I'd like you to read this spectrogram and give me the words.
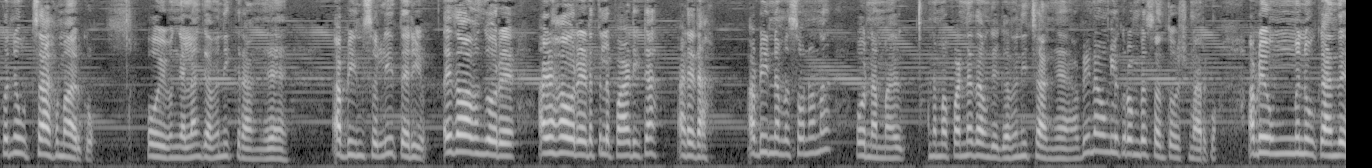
கொஞ்சம் உற்சாகமாக இருக்கும். ஓ இவங்கெல்லாம் கவனிக்கிறாங்க அப்படின்னு சொல்லி தெரியும். ஏதோ அவங்க ஒரு அழகாக ஒரு இடத்துல பாடிட்டா அடடா அப்படின்னு நம்ம சொன்னோன்னா ஓ நம்ம நம்ம பண்ணதை அவங்க கவனிச்சாங்க அப்படின்னு அவங்களுக்கு ரொம்ப சந்தோஷமாக இருக்கும். அப்படியே உம்முன்னு உட்காந்து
